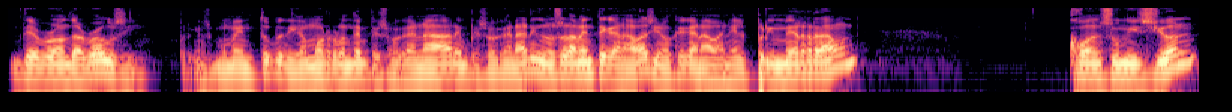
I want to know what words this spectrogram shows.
de Ronda Rousey. Porque en su momento, pues digamos, Ronda empezó a ganar, empezó a ganar, y no solamente ganaba, sino que ganaba en el primer round con su misión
